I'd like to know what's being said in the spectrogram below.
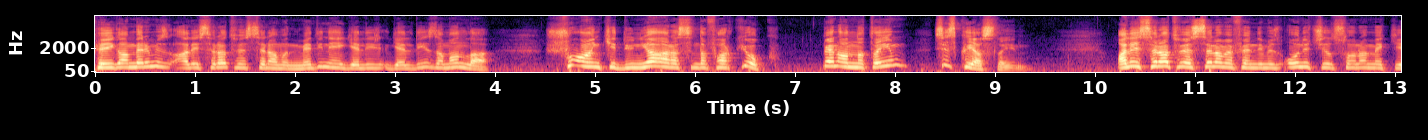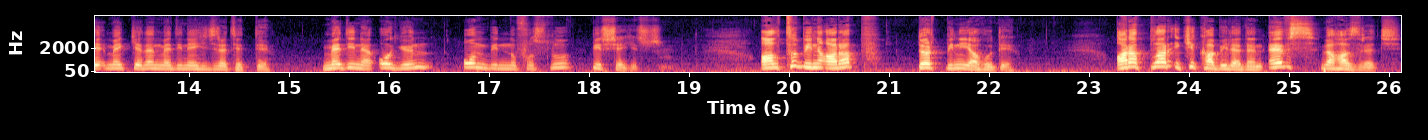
Peygamberimiz aleyhissalatü vesselamın Medine'ye geldiği zamanla şu anki dünya arasında fark yok. Ben anlatayım siz kıyaslayın. Aleyhissalatü vesselam Efendimiz 13 yıl sonra Mekke, Mekke'den Medine'ye hicret etti. Medine o gün 10 bin nüfuslu bir şehir. 6 bini Arap 4 bini Yahudi. Araplar iki kabileden Evs ve Hazreç.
